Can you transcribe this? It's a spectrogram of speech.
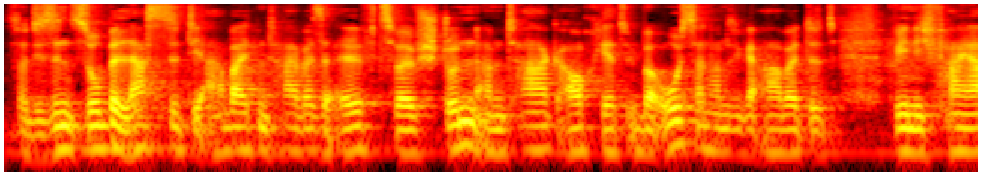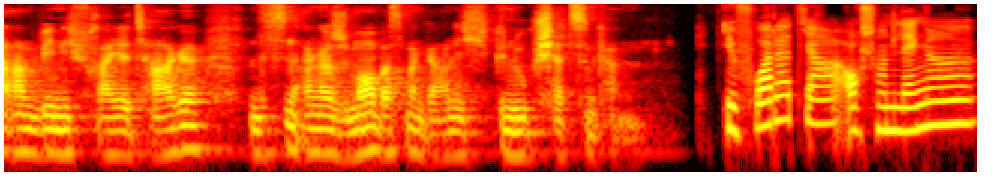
So, die sind so belastet, die arbeiten teilweise elf, zwölf Stunden am Tag. Auch jetzt über Ostern haben sie gearbeitet. Wenig Feierabend, wenig freie Tage. Und das ist ein Engagement, was man gar nicht genug schätzen kann. Ihr fordert ja auch schon länger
